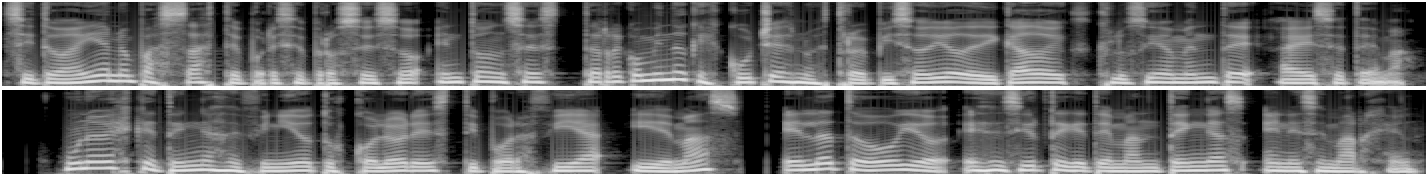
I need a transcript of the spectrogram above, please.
Si todavía no pasaste por ese proceso, entonces te recomiendo que escuches nuestro episodio dedicado exclusivamente a ese tema. Una vez que tengas definido tus colores, tipografía y demás, el dato obvio es decirte que te mantengas en ese margen.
